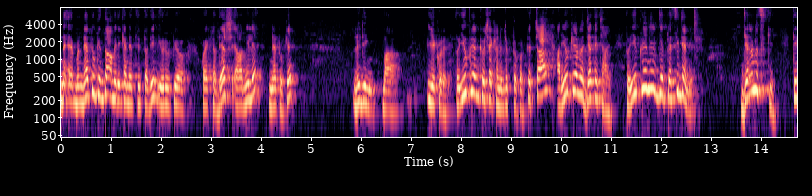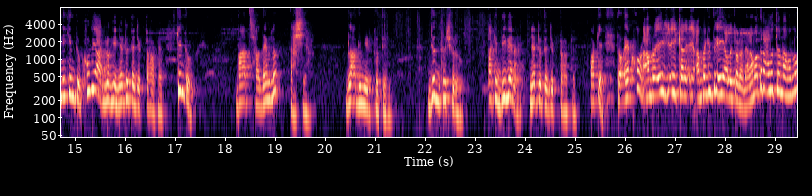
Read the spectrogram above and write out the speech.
নে- নেটো কিন্তু আমেরিকা নেতৃত্বাধীন ইউরোপীয় কয়েকটা দেশ, এরা মিলে নেটোকে লিডিং বা ইয়ে করে। তো ইউক্রেনকেও সেখানে যুক্ত করতে চায় আর ইউক্রেনও যেতে চায়। তো ইউক্রেনের যে প্রেসিডেন্ট জেলেনস্কি, তিনি কিন্তু খুবই আগ্রহী নেটোতে যুক্ত হবে। কিন্তু বাদ সাদে হলো রাশিয়া, ভ্লাদিমির পুতিন। যুদ্ধ শুরু, তাকে দিবে না নেটোতে যুক্ত হতে। ওকে তো এখন আমরা এই এই আমরা কিন্তু এই আলোচনা না আমাদের আলোচনা হলো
